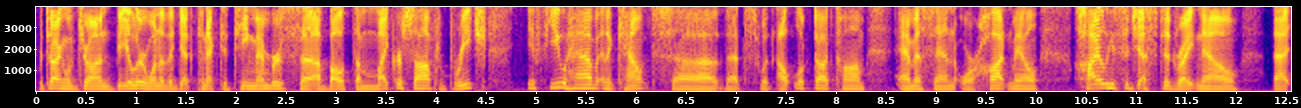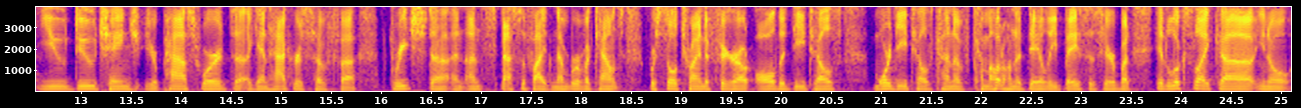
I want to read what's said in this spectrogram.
We're talking with John Beeler, one of the Get Connected team members, uh, about the Microsoft breach. If you have an account uh, that's with Outlook.com, MSN, or Hotmail, highly suggested right now that you do change your password. Uh, again, hackers have uh, breached uh, an unspecified number of accounts. We're still trying to figure out all the details. More details kind of come out on a daily basis here, but it looks like, uh, you know,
